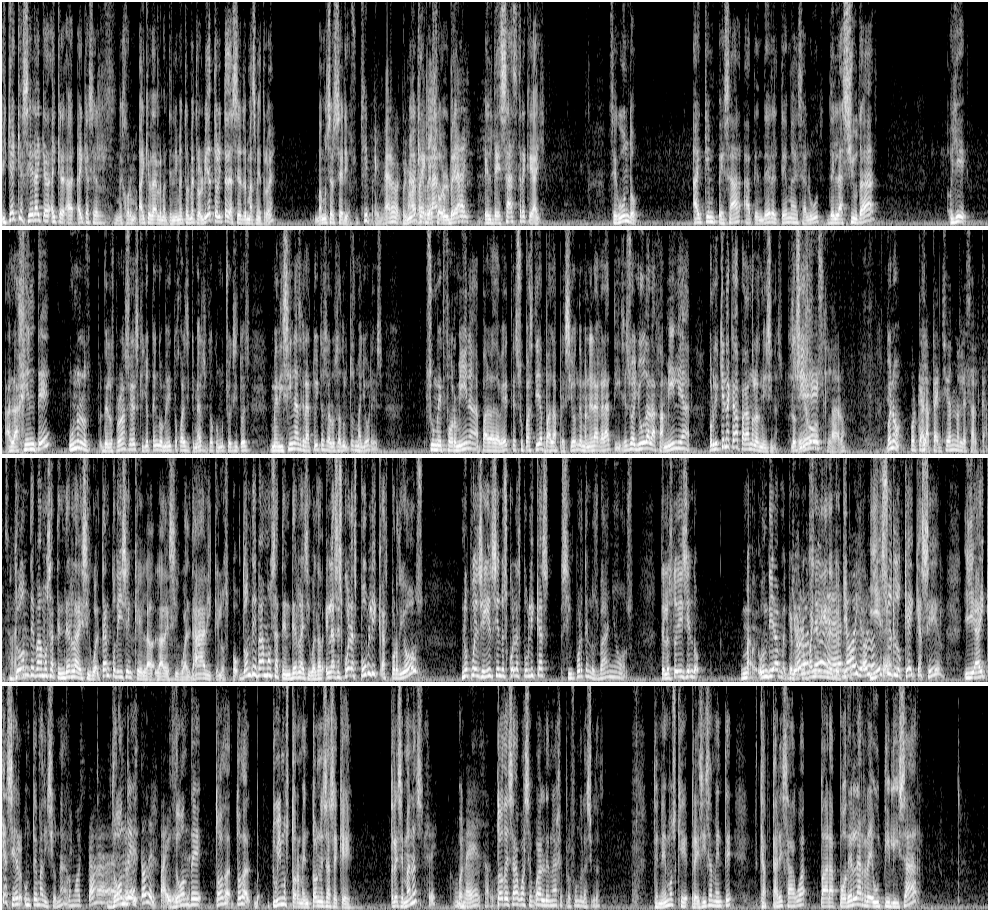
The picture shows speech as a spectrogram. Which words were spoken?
¿Y qué hay que hacer? Hay que, hay que, hay que hacer mejor, hay que darle mantenimiento al metro. Olvídate ahorita de hacer más metro, ¿eh? Vamos a ser serios. Sí, primero. Primero hay que resolver el desastre que hay. Segundo, hay que empezar a atender el tema de salud de la ciudad. Oye, a la gente, uno de los, de los programas sociales que yo tengo en Benito Juárez y que me ha resultado con mucho éxito es medicinas gratuitas a los adultos mayores. Su metformina para la diabetes, su pastilla para la presión de manera gratis. Eso ayuda a la familia. Porque ¿quién acaba pagando las medicinas? Los Sí, hijos. claro. Bueno, Porque hay- la pensión no les alcanza. ¿eh? ¿Dónde vamos a atender la desigualdad? Tanto dicen que la, la desigualdad y que los... po- ¿Dónde vamos a atender la desigualdad? En las escuelas públicas, por Dios. No pueden seguir siendo escuelas públicas si importen los baños. Te lo estoy diciendo. Un día que Yo me acompañe sé, alguien de tu equipo. no, y eso sé. es lo que hay que hacer. Y hay que hacer un tema adicional. Como está ¿Dónde, el resto del país. Donde toda, toda, tuvimos tormentones hace qué, tres semanas. Sí, un Bueno, mes, algo. Toda esa agua se va al drenaje profundo de la ciudad. Tenemos que precisamente captar esa agua para poderla reutilizar.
